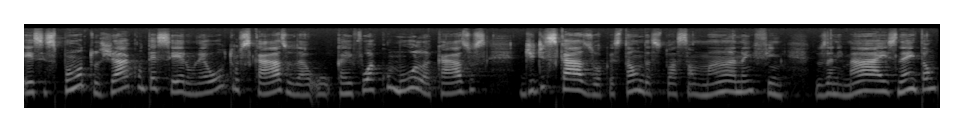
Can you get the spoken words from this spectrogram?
esses pontos já aconteceram, né? Outros casos, o Carrefour acumula casos de descaso, a questão da situação humana, enfim, dos animais, né? Então,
